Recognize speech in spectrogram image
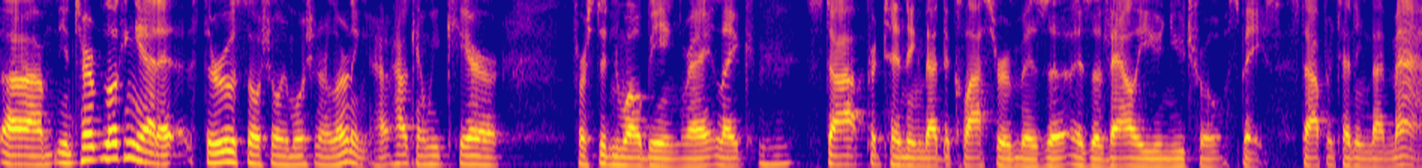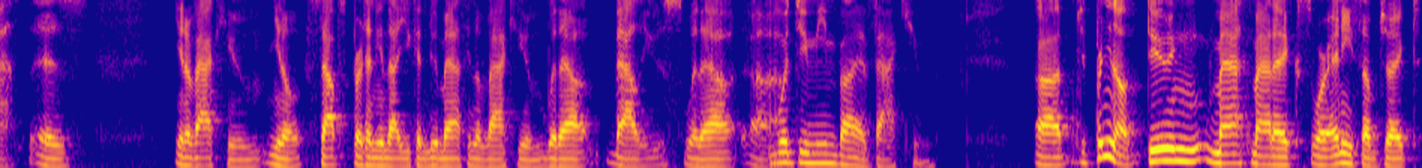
um, in term looking at it through social emotional learning. How how can we care for student well being? Right, like stop pretending that the classroom is a is a value neutral space. Stop pretending that math is in a vacuum. You know, stop pretending that you can do math in a vacuum without values, without uh, what do you mean by a vacuum? uh, you know, doing mathematics or any subject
